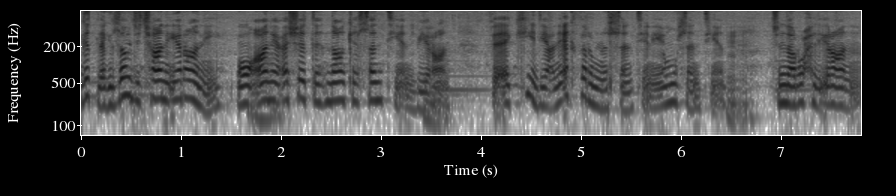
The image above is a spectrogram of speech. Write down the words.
قلت لك زوجي كان إيراني وأنا عشت هناك سنتين بإيران. فأكيد يعني أكثر من السنتين هي مو سنتين. كنا نروح لإيران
